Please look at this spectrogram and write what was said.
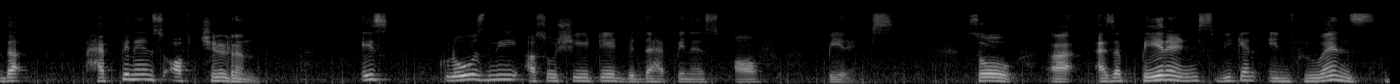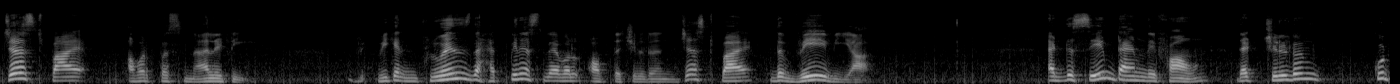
the happiness of children is closely associated with the happiness of parents. So, uh, as a parents we can influence just by our personality, we can influence the happiness level of the children just by the way we are. At the same time they found that children could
